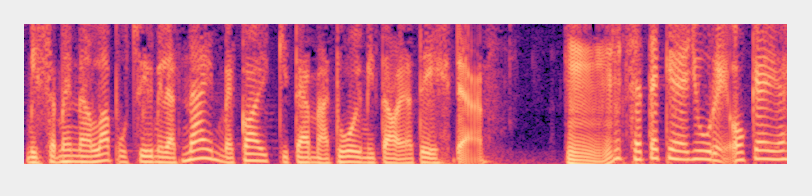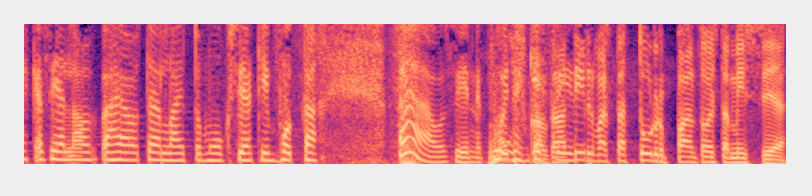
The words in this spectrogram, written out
missä mennään laput silmillä, että näin me kaikki tämä toimitaan ja tehdään. Mm. Se tekee juuri, okei, ehkä siellä on vähän jotain laittomuuksiakin, mutta pääosin kuitenkin Uskaltaa siis... tirvasta turppaan toista missiä,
